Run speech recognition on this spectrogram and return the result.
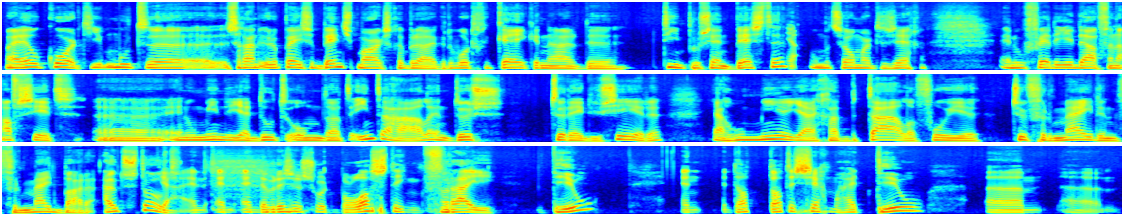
Maar heel kort, je moet, uh, ze gaan Europese benchmarks gebruiken. Er wordt gekeken naar de 10% beste, om het zo maar te zeggen. En hoe verder je daarvan af zit uh, en hoe minder jij doet om dat in te halen en dus te reduceren, ja, hoe meer jij gaat betalen voor je te vermijden, vermijdbare uitstoot. Ja, en, en, en er is een soort belastingvrij deel en dat, dat is zeg maar het deel um, um,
